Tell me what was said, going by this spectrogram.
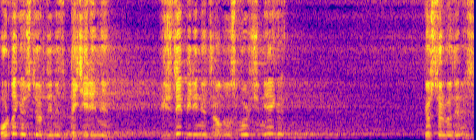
orada gösterdiğiniz becerinin yüzde birini Trabzonspor için niye gö göstermediniz?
